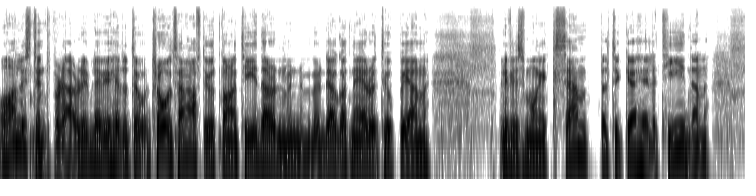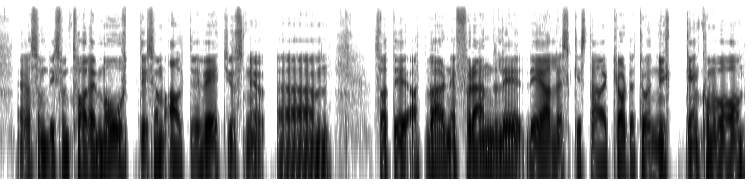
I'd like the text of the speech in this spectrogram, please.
Och han lyssnade inte på det där och det blev ju helt otroligt. Sen har han haft utmanande tider och det har gått ner och upp igen. Men det finns så många exempel, tycker jag, hela tiden eh, som liksom talar emot liksom, allt vi vet just nu. Um, så att, det, att världen är föränderlig, det är alldeles kristallklart. klart. Jag tror att nyckeln kommer att vara,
